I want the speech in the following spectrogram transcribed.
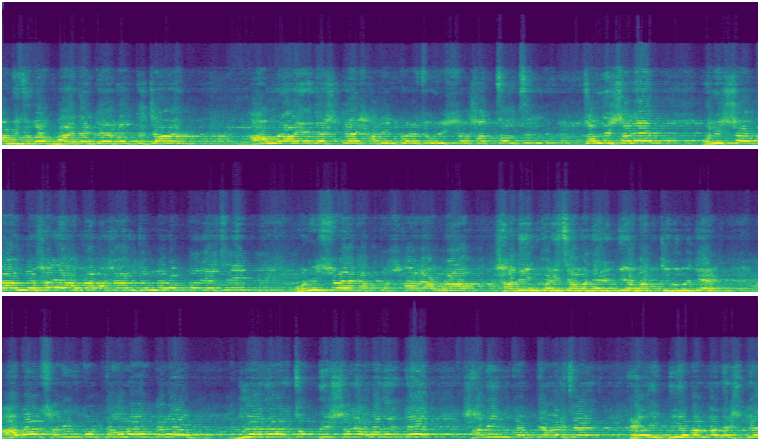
আমি যুবক ভাইদেরকে বলতে চাই, আমরা এই দেশকে স্বাধীন করেছি উনিশশো সাতচল্লিশ, চল্লিশ সালে। উনিশশো সালে আমরা ভাষার জন্য রক্ত দিয়েছি। উনিশশো একাত্তর সালে আমরা স্বাধীন করেছি আমাদের প্রিয় মাতৃভূমিকে। আবার স্বাধীন করতে হলো কেন? দুই হাজার চব্বিশ সালে আমাদেরকে স্বাধীন করতে হয়েছে। এই প্রিয় বাংলাদেশকে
